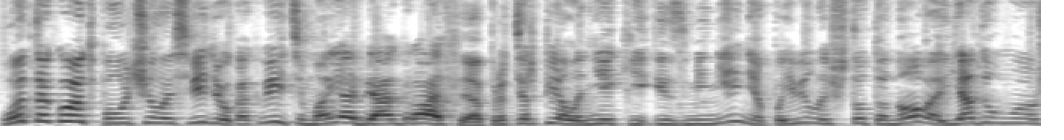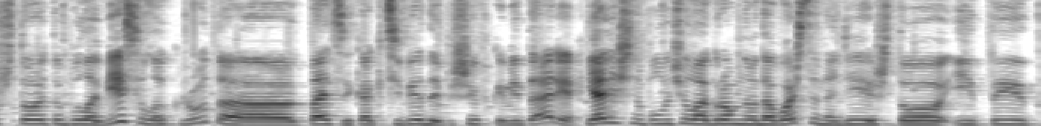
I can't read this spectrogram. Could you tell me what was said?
Вот такое вот получилось видео, как видите, моя биография претерпела некие изменения, появилось что-то новое, я думаю, что это было весело, круто, кстати, как тебе, напиши в комментарии, я лично получила огромное удовольствие, надеюсь, что и ты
